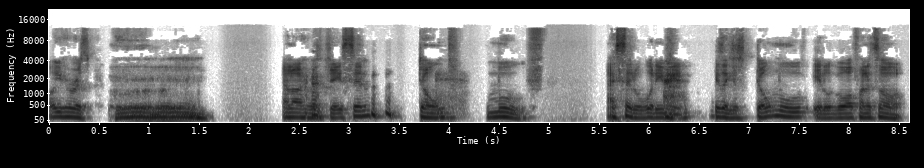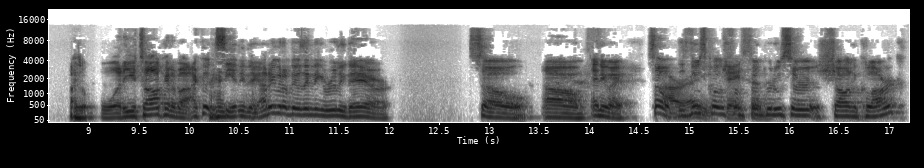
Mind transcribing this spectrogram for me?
All you hear is, and all I hear was Jason, don't move. I said, what do you mean? He's like, just don't move. It'll go off on its own. I said, what are you talking about? I couldn't see anything. I don't even know if there was anything really there. So, um, anyway, so this news comes from film producer Sean Clark,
